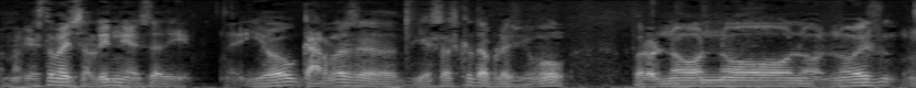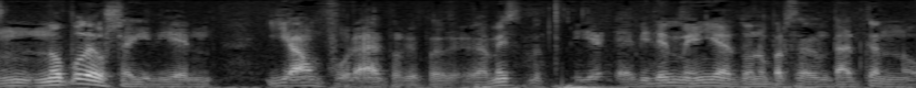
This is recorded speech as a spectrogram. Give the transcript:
amb aquesta mateixa línia, és a dir, jo, Carles, eh, ja saps que t'aprecio molt, però no, no, no, no, és, no podeu seguir dient hi ha un forat, perquè, perquè a més, evidentment ja dono per sentat que no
